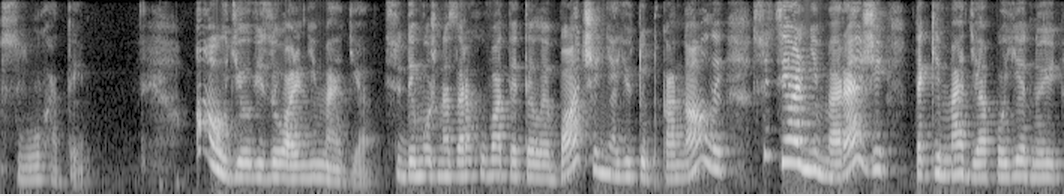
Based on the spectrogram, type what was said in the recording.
слухати. Аудіовізуальні медіа. Сюди можна зарахувати телебачення, ютуб-канали, соціальні мережі. Такі медіа поєднують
